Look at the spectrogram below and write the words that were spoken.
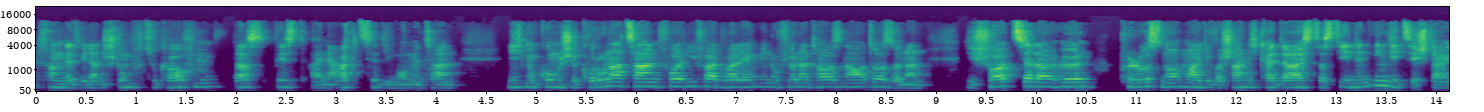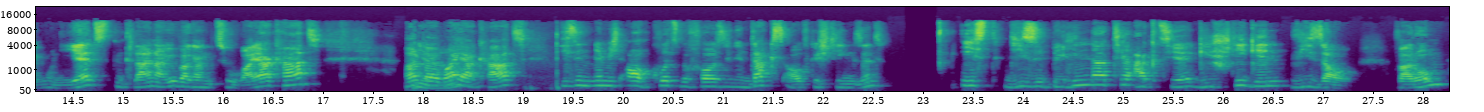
fangen jetzt wieder an stumpf zu kaufen. Das ist eine Aktie, die momentan nicht nur komische Corona-Zahlen vorliefert, weil irgendwie nur 400.000 Autos, sondern die Shortseller erhöhen, plus nochmal die Wahrscheinlichkeit da ist, dass die in den Indizes steigen. Und jetzt ein kleiner Übergang zu Wirecard, weil ja. bei Wirecard, die sind nämlich auch kurz bevor sie in den DAX aufgestiegen sind, ist diese behinderte Aktie gestiegen wie Sau. Warum?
